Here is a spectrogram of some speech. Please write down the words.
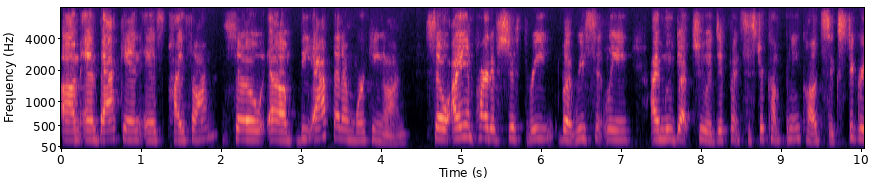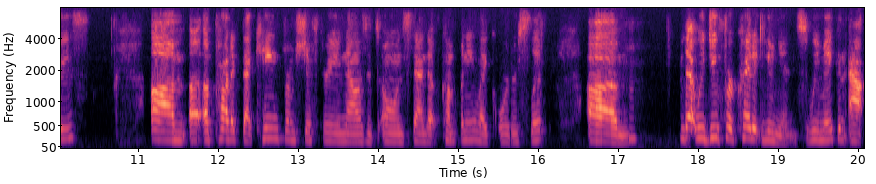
um, and backend is Python. So um, the app that I'm working on. So I am part of Shift Three, but recently I moved up to a different sister company called Six Degrees um, a, a, product that came from Shift Three and now is its own stand-up company like Order Slip um, mm-hmm. that we do for credit unions. We make an app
